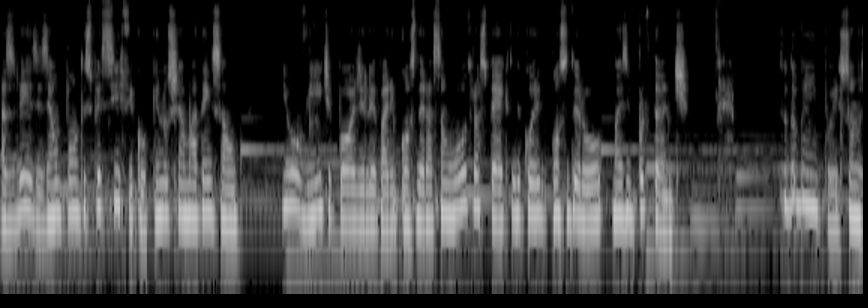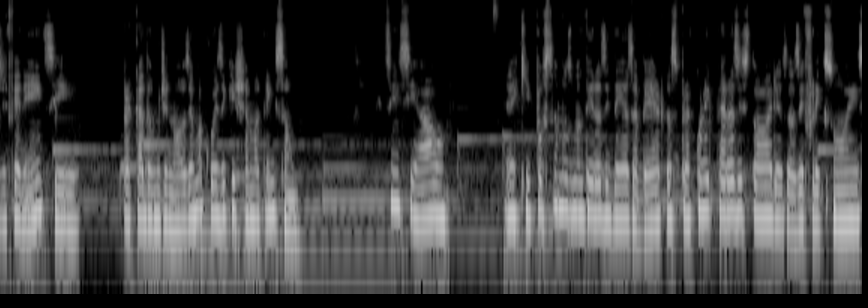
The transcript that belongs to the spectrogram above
Às vezes é um ponto específico que nos chama a atenção e o ouvinte pode levar em consideração outro aspecto que considerou mais importante. Tudo bem, pois somos diferentes e para cada um de nós é uma coisa que chama atenção. Essencial é que possamos manter as ideias abertas para conectar as histórias, as reflexões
